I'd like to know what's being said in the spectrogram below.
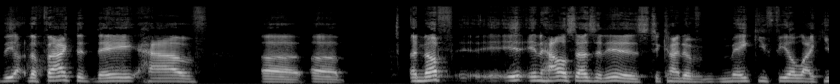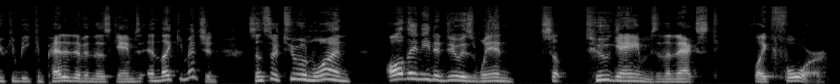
the the fact that they have uh, uh, enough in house as it is to kind of make you feel like you can be competitive in those games. And like you mentioned, since they're two and one, all they need to do is win two games in the next like four.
